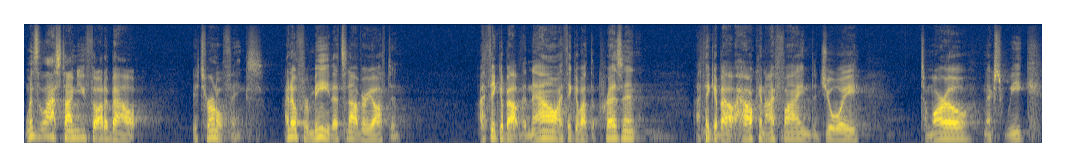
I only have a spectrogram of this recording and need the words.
When's the last time you thought about eternal things? I know for me, that's not very often. I think about the now, I think about the present, I think about how can I find the joy tomorrow, next week.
